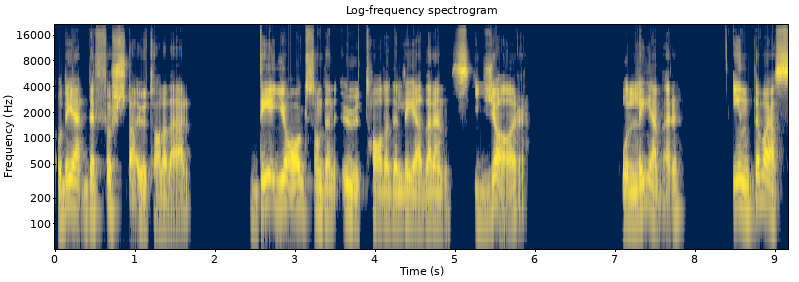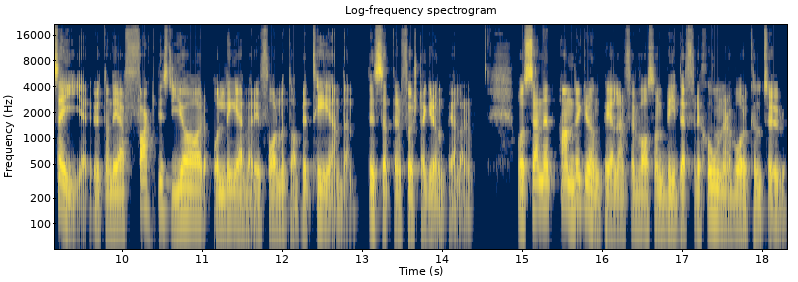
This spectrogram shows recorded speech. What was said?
Och det, är, det första uttalade är det jag som den uttalade ledaren gör och lever, inte vad jag säger, utan det jag faktiskt gör och lever i form av beteenden. Det sätter den första grundpelaren. Och sen den andra grundpelaren för vad som blir definitionen av vår kultur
